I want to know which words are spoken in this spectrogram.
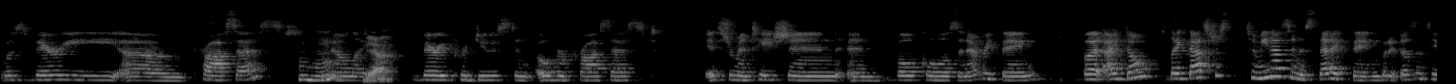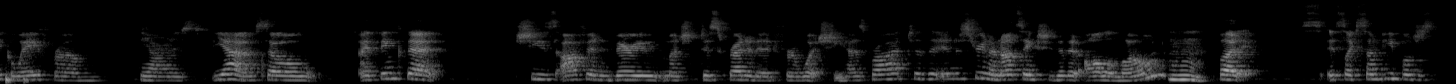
was very um, processed. Mhm. You know, like Yeah. very produced and over processed instrumentation and vocals and everything. But I don't like that's just to me that's an aesthetic thing, but it doesn't take away from The artist. yeah, so I think that she's often very much discredited for what she has brought to the industry and I'm not saying she did it all alone, Mm-hmm. but it's, it's like some people just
